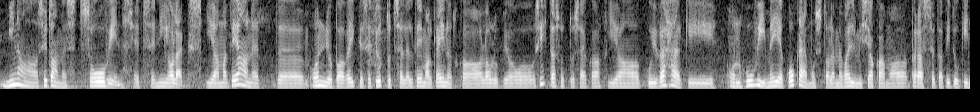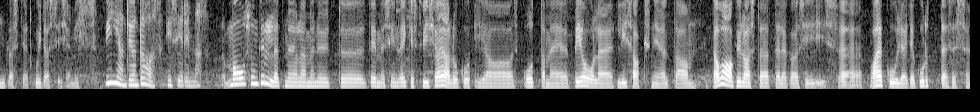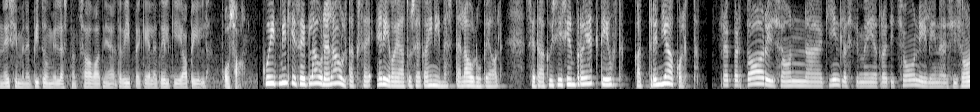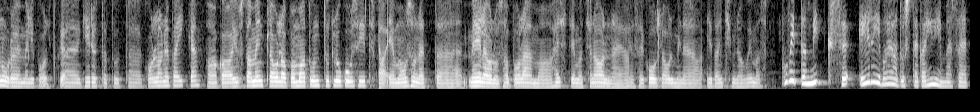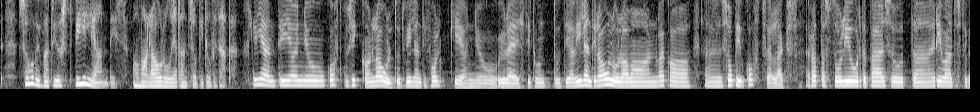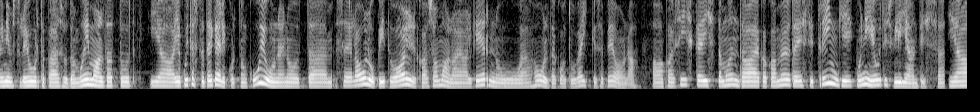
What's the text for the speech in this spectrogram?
Mina südamest soovin, et see nii oleks ja ma tean, et äh, on juba väikesed jutud sellel teemal käinud ka Laulupeo sihtasutusega ja kui vähegi on huvi, meie kogemust oleme valmis jagama pärast seda pidu kindlasti, et kuidas siis ja mis. Viljandi on taas esirinnas? ma usun küll, et me oleme nüüd, äh, teeme siin väikest viisi ajalugu ja ootame peole lisaks nii-öelda tavakülastajatele ka siis äh, vaegkuuljaid ja kurte, sest see on esimene pidu, millest nad saavad nii-öelda viipekeeletõlgi abil osa. Kuid milliseid laule lauldakse erivajadusega inimeste laulupeol, seda küsisin projektijuht Katrin Jaagolt. Repertuaaris on äh, kindlasti meie traditsiooniline siis Anu Röömeli poolt äh, kirjutatud Kollane päike, aga Justament laulab oma tuntud lugusid ja, ja ma usun, et meeleolu saab olema hästi emotsionaalne ja, ja see kooslaulmine ja, ja tantsimine on võimas huvitav, miks erivajadustega inimesed soovivad just Viljandis oma laulu- ja tantsupidu pidada? Viljandi on ju koht, kus ikka on lauldud, Viljandi folki on ju üle Eesti tuntud ja Viljandi laululava on väga äh, sobiv koht selleks. ratastooli juurdepääsud, äh, erivajadustega inimestele juurdepääsud on võimaldatud ja, ja kuidas ta tegelikult on kujunenud, see laulupidu algas omal ajal Kernu hooldekodu väikese peona. Aga siis käis ta mõnda aega ka mööda Eestit ringi, kuni jõudis Viljandisse. Ja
